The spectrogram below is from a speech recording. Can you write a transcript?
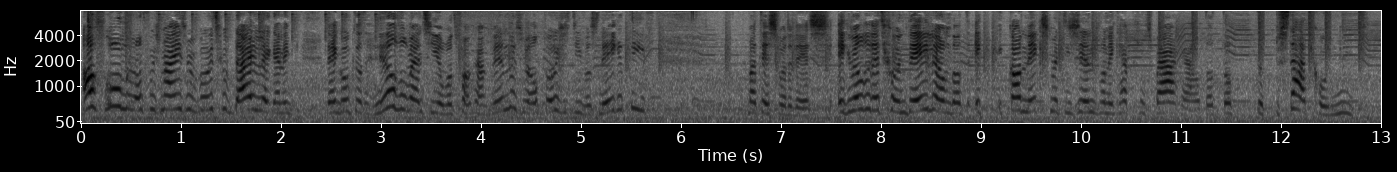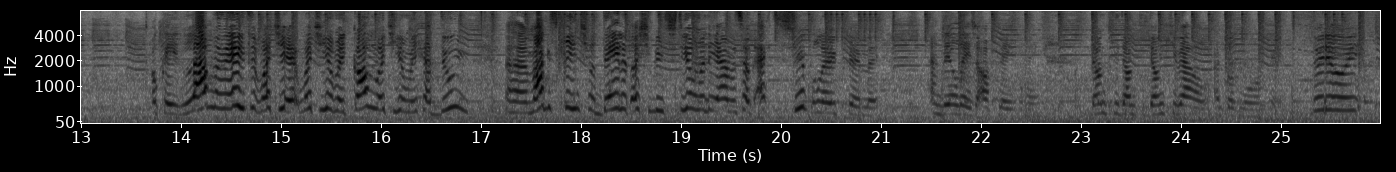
afronden, want volgens mij is mijn boodschap duidelijk. En ik denk ook dat heel veel mensen hier wat van gaan vinden, zowel positief als negatief. Maar het is wat het is. Ik wilde dit gewoon delen, omdat ik, ik kan niks met die zin van ik heb geen spaargeld. Dat, dat, dat bestaat gewoon niet. Oké, laat me weten wat je, wat je hiermee kan, wat je hiermee gaat doen. Uh, maak een screenshot, deel het alsjeblieft, stuur me die aan. Dat zou ik echt super leuk vinden. En deel deze aflevering. Dank je, dank je, dank je wel. En tot morgen. Doei doei!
